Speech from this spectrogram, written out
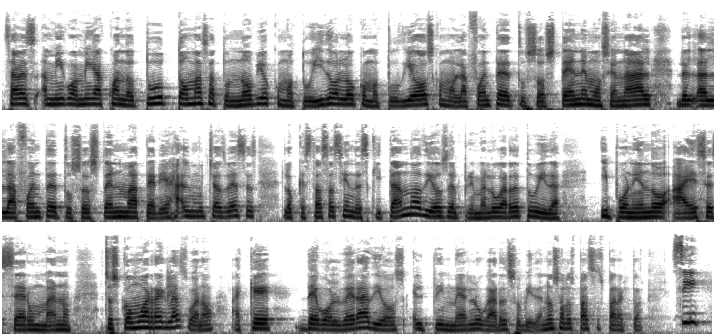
Sabes, amigo, amiga, cuando tú tomas a tu novio como tu ídolo, como tu Dios, como la fuente de tu sostén emocional, de la, la fuente de tu sostén material, muchas veces lo que estás haciendo es quitando a Dios del primer lugar de tu vida y poniendo a ese ser humano. Entonces, ¿cómo arreglas? Bueno, hay que devolver a Dios el primer lugar de su vida. No son los pasos para actuar. Sí,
